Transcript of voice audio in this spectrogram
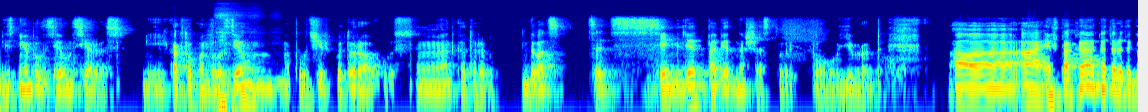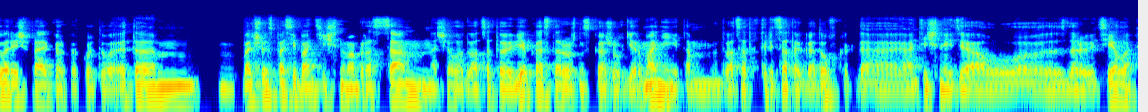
из нее был сделан сервис. И как только он был сделан, мы получили культуру Август, э, который 27 лет победно шествует по Европе. А, а ФКК, который ты говоришь, Фрайкер культура, это большое спасибо античным образцам начала 20 века, осторожно скажу, в Германии, там, 20-30-х годов, когда античный идеал здоровья тела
